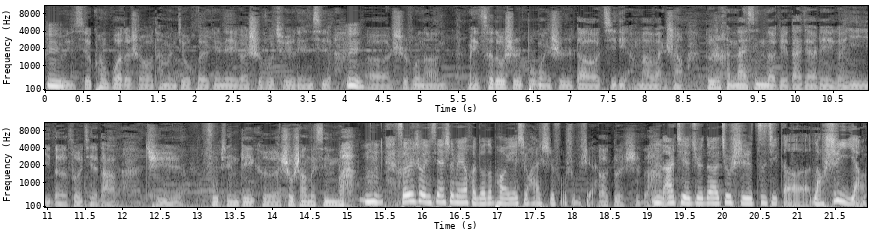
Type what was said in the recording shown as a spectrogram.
嗯，有一些困惑的时候，他们就会跟那个师傅去联系，嗯，呃，师傅呢，每次都是不管是到几点吧，晚上都是很耐心的给大家这个一一的做解答，去抚平这颗受伤的心吧。嗯，所以说你现在身边有很多的朋友也喜欢师傅，是不是？啊，对，是的。嗯，而且觉得就是自己的老师一样。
